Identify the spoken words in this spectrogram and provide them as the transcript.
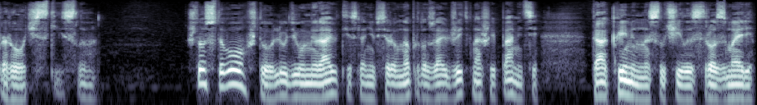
Пророческие слова. Что с того, что люди умирают, если они все равно продолжают жить в нашей памяти? Так именно случилось с Розмэри.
